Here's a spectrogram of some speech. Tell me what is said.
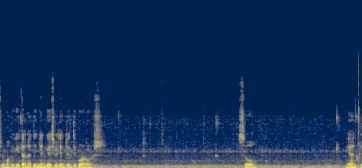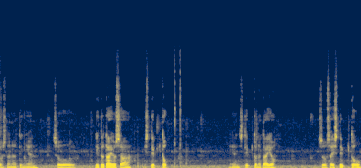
So makikita natin yan guys within 24 hours. So yan close na natin yan. So dito tayo sa step 2 yan step 2 na tayo so sa step 2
